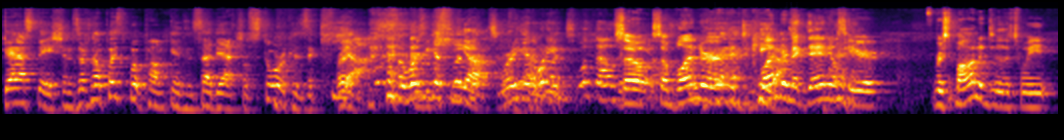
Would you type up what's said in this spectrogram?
gas stations. There's no place to put pumpkins inside the actual store because it's a Right. So where do you get split Kiosk. Where do you Yeah. get What, do you, what the hell's a So kiosk? so Blender Blender. McDaniel's here responded to the tweet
